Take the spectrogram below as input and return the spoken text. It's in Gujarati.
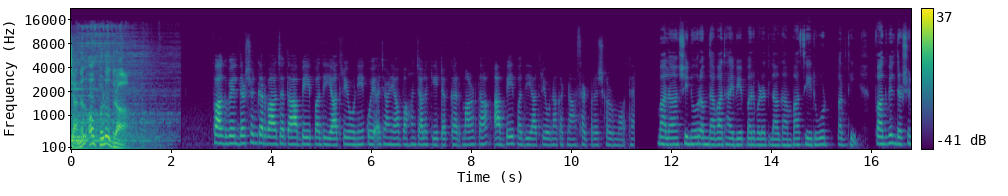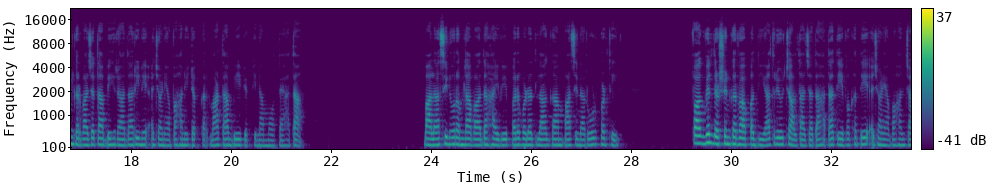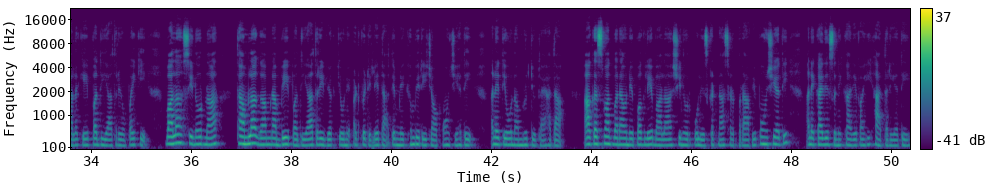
ચેનલ ઓફ વડોદરા ફાગવેલ દર્શન કરવા જતા બે પદયાત્રીઓને કોઈ અજાણ્યા વાહન ચાલકે ટક્કર મારતા આ બે પદયાત્રીઓના ઘટના સ્થળ પર જ કરુણ મોત થયા. બાલા શિનોર અમદાવાદ હાઈવે પર વડદલા ગામ પાસે રોડ પરથી ફાગવેલ દર્શન કરવા જતા બે રાહદારીને અજાણ્યા વાહને ટક્કર મારતા બે વ્યક્તિના મોત થયા હતા. બાલાસિનોર અમદાવાદ હાઈવે પર વડદલા ગામ પાસેના રોડ પરથી ફાગવેલ દર્શન કરવા પદયાત્રીઓ ચાલતા જતા હતા. તે વખતે અજાણ્યા વાહન ચાલકે પદયાત્રીઓ પૈકી બાલાસિનોરના થાંભલા ગામના બે પદયાત્રી વ્યક્તિઓને અડફેટે લેતા તેમને ગંભીર ઇજાઓ પહોંચી હતી અને તેઓના મૃત્યુ થયા હતા. અકસ્માત બનાવને પગલે બાલાશિનોર પોલીસ ઘટના સ્થળ પર આવી પહોંચી હતી અને કાયદેસરની કાર્યવાહી હાથ ધરી હતી.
